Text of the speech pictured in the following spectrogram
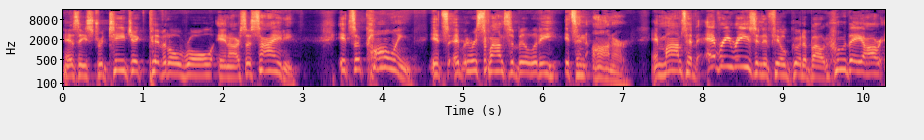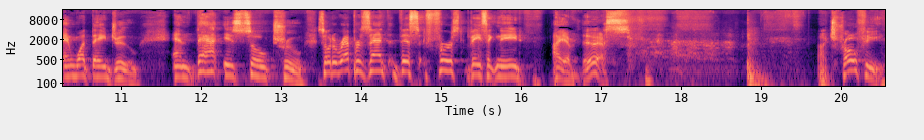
has a strategic pivotal role in our society. It's a calling. It's a responsibility. It's an honor. And moms have every reason to feel good about who they are and what they do. And that is so true. So to represent this first basic need, I have this. a trophy.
